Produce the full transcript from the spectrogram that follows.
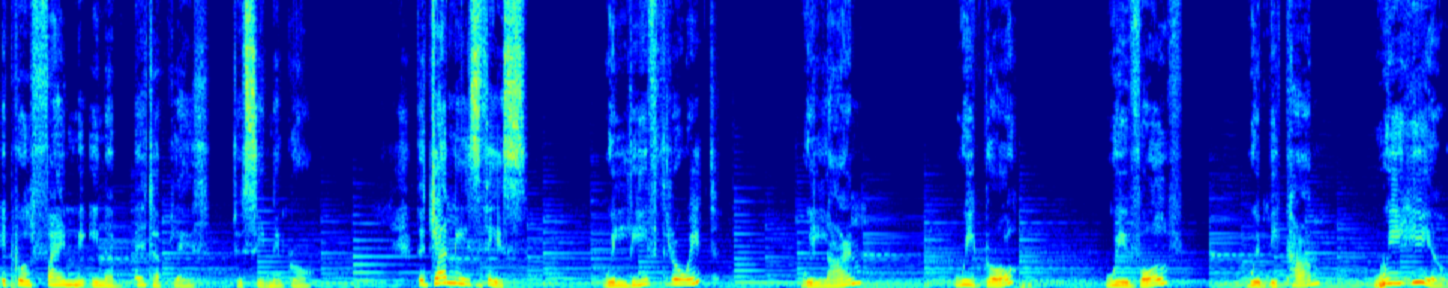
It will find me in a better place to see me grow. The journey is this we live through it, we learn, we grow, we evolve, we become, we heal.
